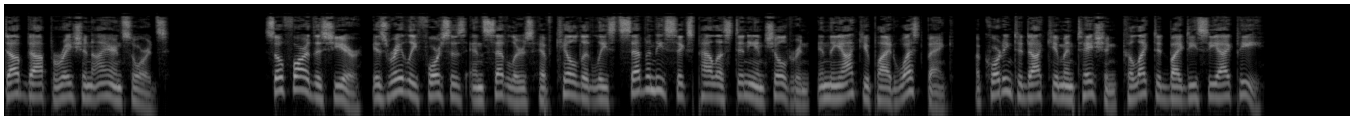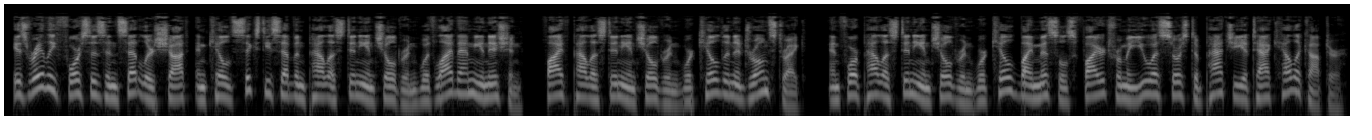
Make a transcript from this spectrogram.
dubbed Operation Iron Swords. So far this year, Israeli forces and settlers have killed at least 76 Palestinian children in the occupied West Bank, according to documentation collected by DCIP. Israeli forces and settlers shot and killed 67 Palestinian children with live ammunition, five Palestinian children were killed in a drone strike, and four Palestinian children were killed by missiles fired from a U.S. sourced Apache attack helicopter.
